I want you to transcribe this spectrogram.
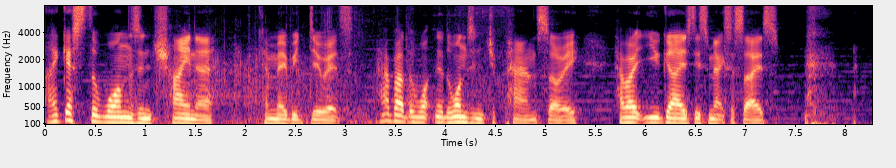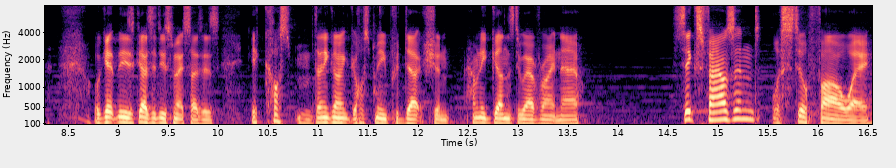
I guess the ones in China can maybe do it. How about the one, the ones in Japan, sorry. How about you guys do some exercise? We'll get these guys to do some exercises. It costs, mm, then again, it cost me production. How many guns do we have right now? 6,000? We're still far away.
